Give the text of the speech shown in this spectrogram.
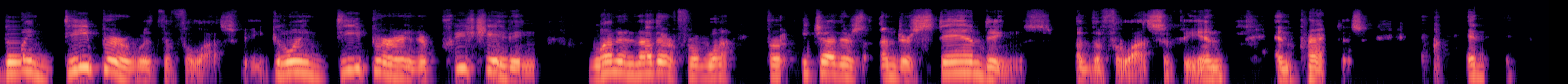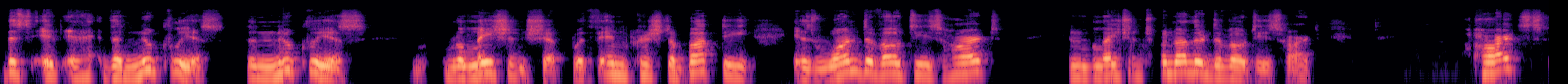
going deeper with the philosophy, going deeper in appreciating one another for one for each other's understandings of the philosophy and and practice. And this it, it the nucleus, the nucleus relationship within Krishna Bhakti is one devotee's heart in relation to another devotee's heart. Hearts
